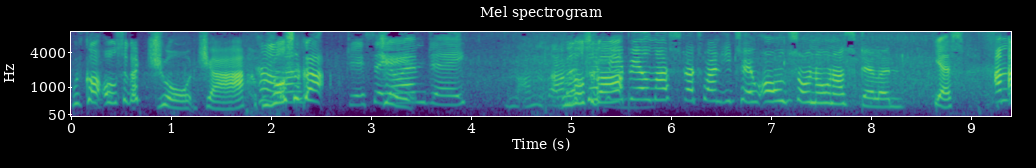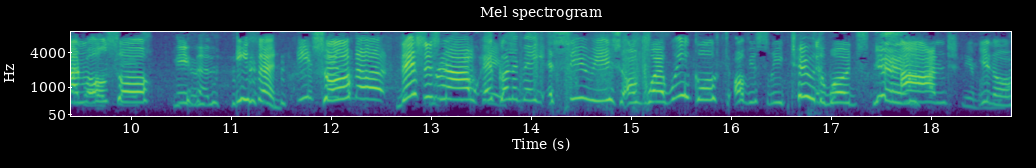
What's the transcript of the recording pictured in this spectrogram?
We've got also got Georgia. We've also got JCMJ. We've also got Bill Master 22, also known as Dylan. yes, and, also Ethan. Ethan. so this is now it's going to be a series of where we go to, obviously to the woods Yeah. and you know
